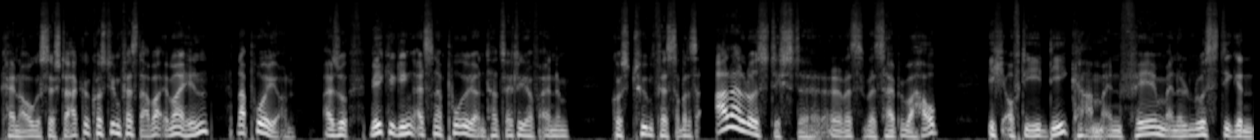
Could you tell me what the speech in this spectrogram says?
kein August der Starke Kostümfest, aber immerhin Napoleon. Also Milke ging als Napoleon tatsächlich auf einem Kostümfest. Aber das Allerlustigste, äh, wes weshalb überhaupt ich auf die Idee kam, einen Film, einen lustigen,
